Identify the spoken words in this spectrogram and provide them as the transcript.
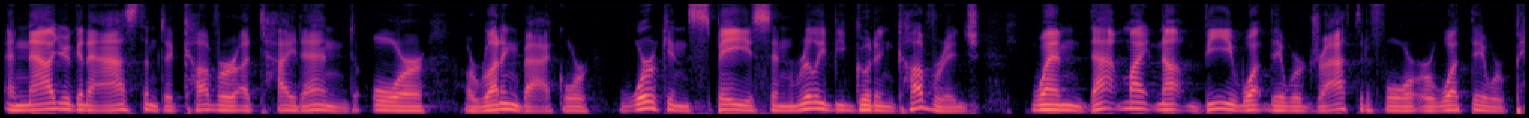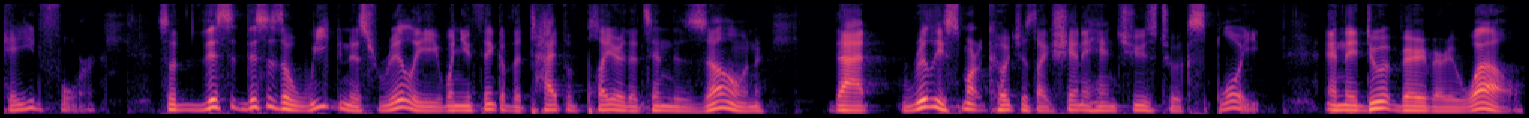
And now you're going to ask them to cover a tight end or a running back or work in space and really be good in coverage when that might not be what they were drafted for or what they were paid for. So this this is a weakness really when you think of the type of player that's in the zone that really smart coaches like Shanahan choose to exploit, and they do it very very well.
